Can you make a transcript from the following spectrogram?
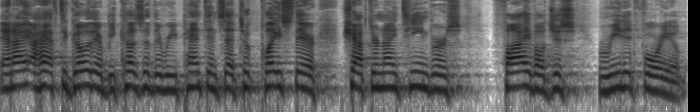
And I, I have to go there because of the repentance that took place there. Chapter 19, verse 5. I'll just read it for you.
